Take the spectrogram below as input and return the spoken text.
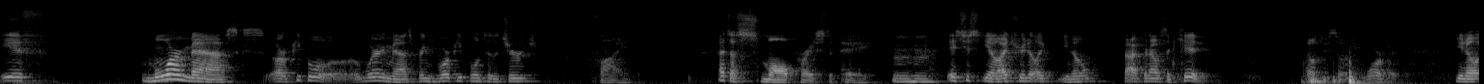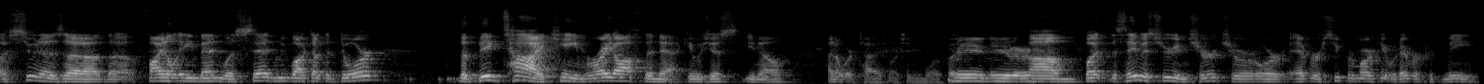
if more masks or people wearing masks brings more people into the church, fine. That's a small price to pay. Hmm It's just you know I treat it like you know back when I was a kid. I don't do so anymore, but you know as soon as uh, the final amen was said and we walked out the door, the big tie came right off the neck. It was just you know I don't wear ties much anymore, but. Me neither. Um, but the same is true in church or, or ever supermarket, whatever with me.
